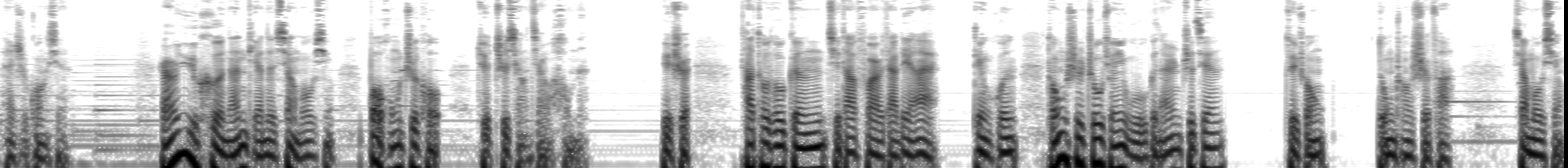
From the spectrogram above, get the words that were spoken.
很是光鲜。然而欲壑难填的向某醒爆红之后，却只想嫁入豪门。于是，他偷偷跟其他富二代恋爱。订婚，同时周旋于五个男人之间，最终东窗事发。向某醒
